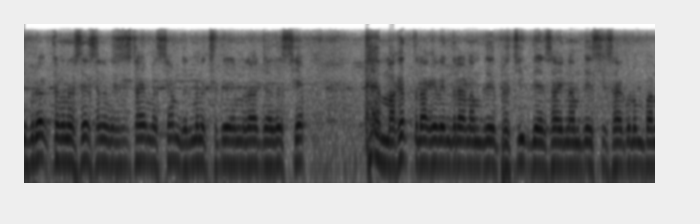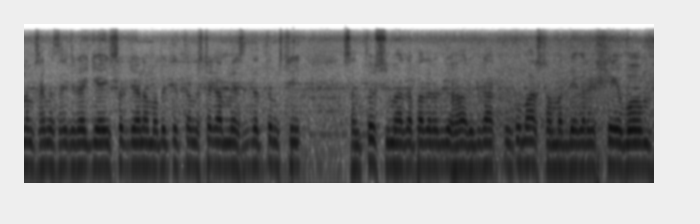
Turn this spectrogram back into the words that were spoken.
पुरोक्तगुणशेषण विशिष्टायमस्यां जन्मनक्षत्रेमराजातस्य महत् राघवेन्द्राणां दे प्रचित् देसायिनां देस्य सा कुटुम्बानां समश्रीजराज्ञा सिद्धत्वं श्री सन्तोषी माता पदरञ्जः हरिद्रा कुङ्कुमार्ष्णं करिष्ये ओम्।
